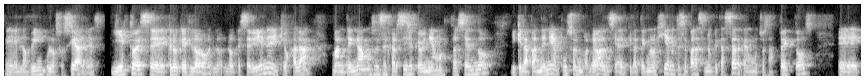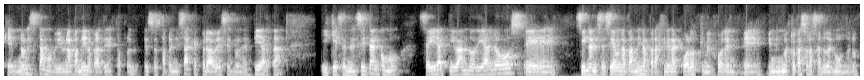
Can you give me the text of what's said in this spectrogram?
eh, los vínculos sociales. Y esto es, eh, creo que es lo, que se viene y que ojalá mantengamos ese ejercicio que veníamos trayendo y que la pandemia puso en relevancia, de que la tecnología no te separa, sino que te acerca en muchos aspectos, eh, que no necesitamos vivir una pandemia para tener estos, esos aprendizajes, pero a veces nos despierta y que se necesitan como seguir activando diálogos sin la necesidad de una pandemia para generar acuerdos que mejoren, en nuestro caso, la salud del mundo, ¿no?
